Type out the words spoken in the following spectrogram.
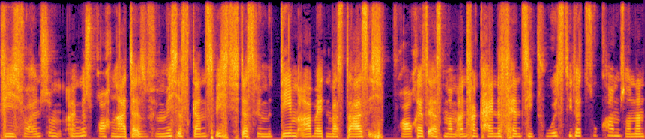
wie ich vorhin schon angesprochen hatte, also für mich ist ganz wichtig, dass wir mit dem arbeiten, was da ist. Ich brauche jetzt erstmal am Anfang keine fancy Tools, die dazukommen, sondern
